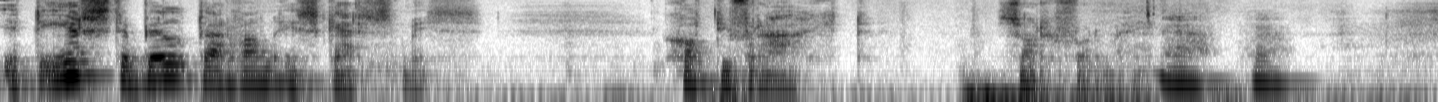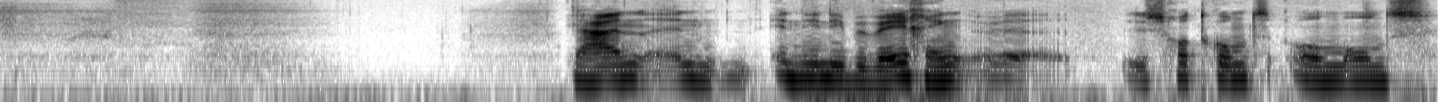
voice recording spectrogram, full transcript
het eerste beeld daarvan is kerstmis. God die vraagt, zorg voor mij. Ja, ja. Ja, en, in die beweging, eh, dus God komt om ons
